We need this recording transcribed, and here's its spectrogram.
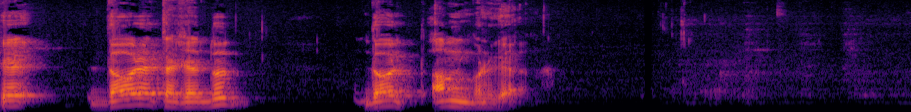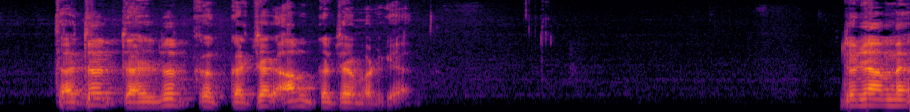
کہ دور تشدد دور امن بن گیا کا کلچر امن کلچر بن گیا دنیا میں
